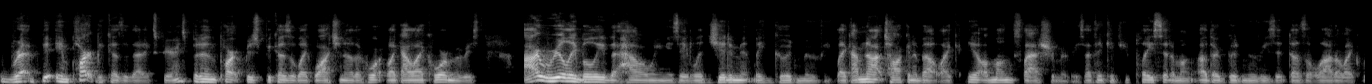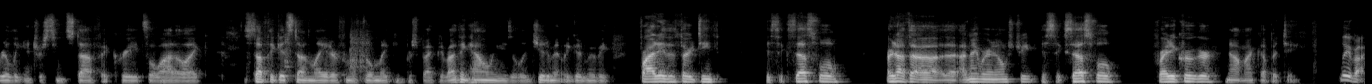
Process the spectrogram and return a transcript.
in part because of that experience, but in part just because of like watching other horror. Like I like horror movies. I really believe that Halloween is a legitimately good movie. Like I'm not talking about like you know among slasher movies. I think if you place it among other good movies, it does a lot of like really interesting stuff. It creates a lot of like stuff that gets done later from a filmmaking perspective. I think Halloween is a legitimately good movie. Friday the 13th is successful, or not the uh, A Nightmare on Elm Street is successful. Freddy Krueger, not my cup of tea. Levi.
